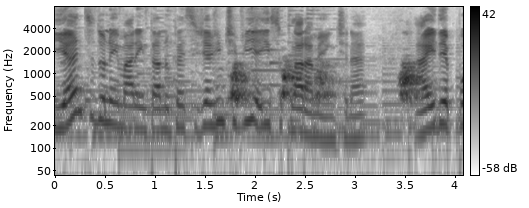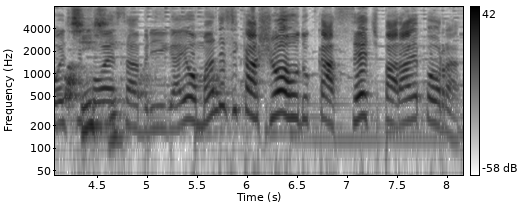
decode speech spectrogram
E antes do Neymar entrar no PSG, a gente via isso claramente, né? Aí depois Sim, ficou sim. essa briga. Aí, ô, manda esse cachorro do cacete parar, porra.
